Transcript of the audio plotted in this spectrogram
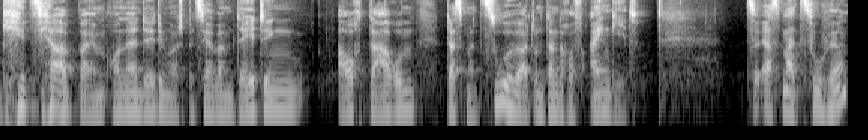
geht es ja beim Online-Dating oder speziell beim Dating auch darum, dass man zuhört und dann darauf eingeht. Zuerst mal zuhören,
